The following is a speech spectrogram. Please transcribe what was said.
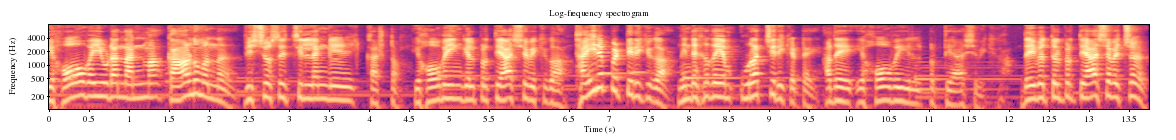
യഹോവയുടെ നന്മ കാണുമെന്ന് വിശ്വസിച്ചില്ലെങ്കിൽ കഷ്ടം. യഹോവയെങ്കിൽ പ്രത്യാശ വെക്കുക ധൈര്യപ്പെട്ടിരിക്കുക നിന്റെ ഹൃദയം ഉറച്ചിരിക്കട്ടെ. അതെ യഹോവയിൽ പ്രത്യാശ വെക്കുക ദൈവത്തിൽ പ്രത്യാശ വെച്ച്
